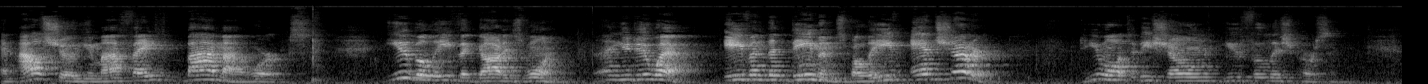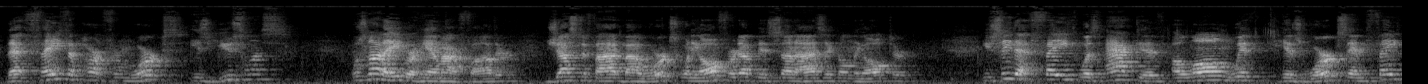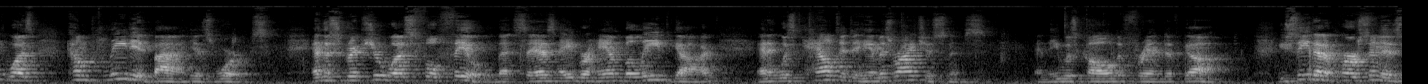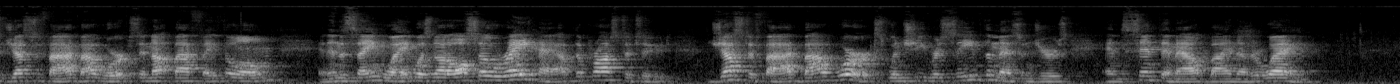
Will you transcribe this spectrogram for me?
and I'll show you my faith by my works. You believe that God is one, and you do well. Even the demons believe and shudder. Do you want to be shown, you foolish person, that faith apart from works is useless? Was not Abraham our father justified by works when he offered up his son Isaac on the altar? You see that faith was active along with his works, and faith was completed by his works. And the scripture was fulfilled that says Abraham believed God, and it was counted to him as righteousness, and he was called a friend of God. You see that a person is justified by works and not by faith alone. And in the same way, was not also Rahab the prostitute justified by works when she received the messengers and sent them out by another way?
